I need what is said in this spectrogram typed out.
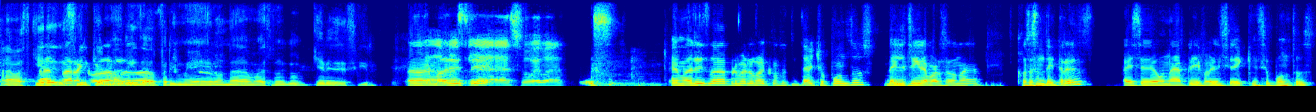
Nada más quiere decir que el Madrid va primero, nada más lo quiere decir. Bueno, el Madrid, el Madrid va a primer lugar con 78 puntos, de ahí le sigue a Barcelona con 63, ahí se ve una amplia diferencia de 15 puntos.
